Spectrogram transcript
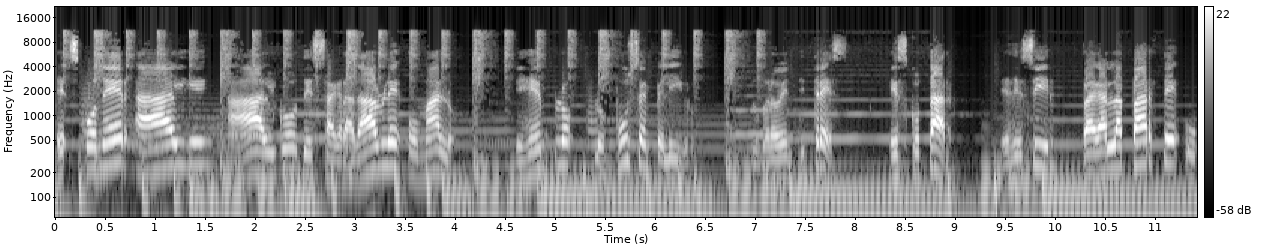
Exponer a alguien a algo desagradable o malo. Ejemplo, lo puso en peligro. Número 23. Escotar. Es decir, pagar la parte u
